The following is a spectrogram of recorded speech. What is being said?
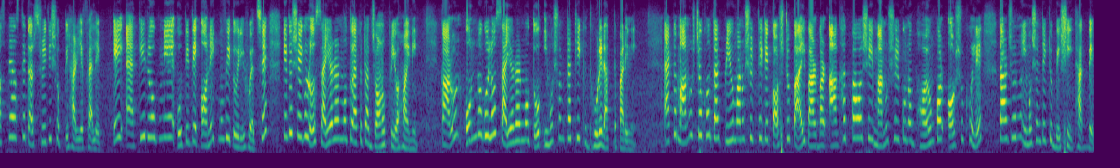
আস্তে আস্তে তার স্মৃতিশক্তি হারিয়ে ফেলে। এই একই রোগ নিয়ে অতীতে অনেক মুভি তৈরি হয়েছে, কিন্তু সেগুলো সাইয়ারার মতো এতটা জনপ্রিয় হয়নি। কারণ অন্যগুলো সাইয়ারার মতো ইমোশনটা ঠিক ধরে রাখতে পারেনি। একটা মানুষ যখন তার প্রিয় মানুষের থেকে কষ্ট পায়, বারবার আঘাত পাওয়া সেই মানুষের কোনো ভয়ঙ্কর অসুখ হলে তার জন্য ইমোশনটা একটু বেশিই থাকবে।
